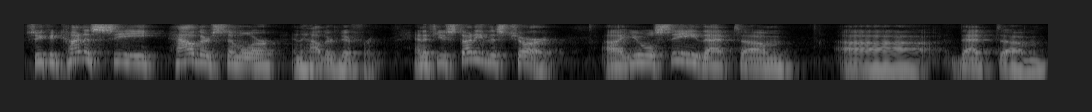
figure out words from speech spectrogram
So you can kind of see how they're similar and how they're different. And if you study this chart, uh, you will see that um, uh, that um,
